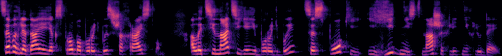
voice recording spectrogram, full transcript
Це виглядає як спроба боротьби з шахрайством, але ціна цієї боротьби це спокій і гідність наших літніх людей.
